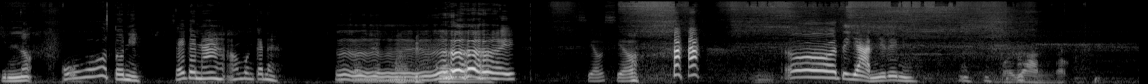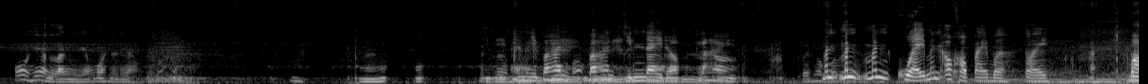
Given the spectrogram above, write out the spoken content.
กินเนาะโอ้ตัวนี้ใส่กันนะเอาเบิ่งกันนะเออเสียวเสียวโอ้แต่ย่านอยู่เด้นี่บ่ยานดอกโอ้เฮียนหลังนี้ยังบ่ทันแล้วอันนี้บ้านบ้านกินได้ดอกพี่น้องเพิ่เามันมันมันขวยมันเอาเข้าไปเบ่ต่อยบ่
